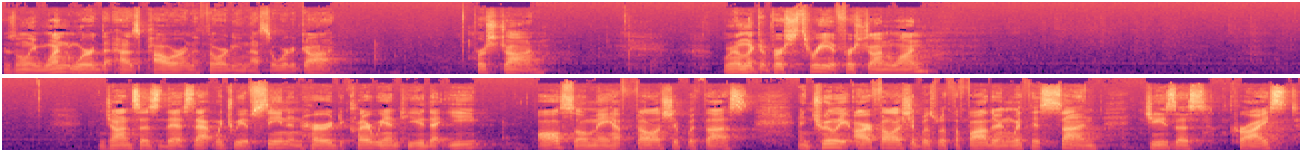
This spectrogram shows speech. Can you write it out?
There's only one word that has power and authority, and that's the word of God. First John. We're going to look at verse 3 of 1 John 1. John says this That which we have seen and heard declare we unto you, that ye also may have fellowship with us. And truly, our fellowship was with the Father and with his Son, Jesus Christ.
